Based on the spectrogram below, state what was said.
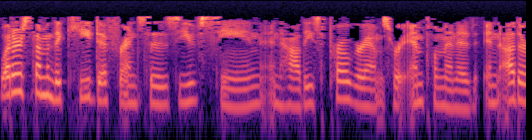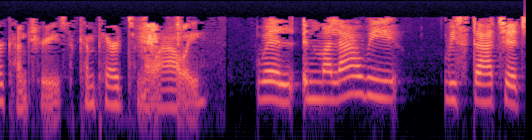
What are some of the key differences you've seen in how these programs were implemented in other countries compared to Malawi? Well, in Malawi, we started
